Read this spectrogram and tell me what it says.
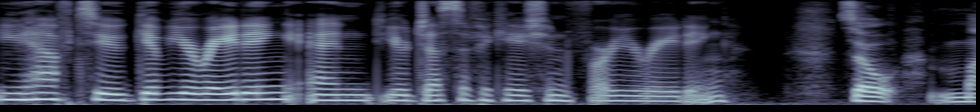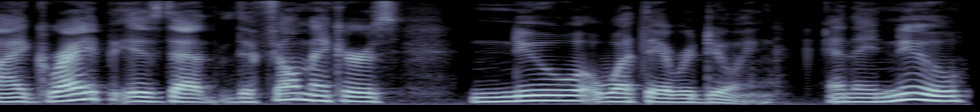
you have to give your rating and your justification for your rating. So, my gripe is that the filmmakers knew what they were doing and they knew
